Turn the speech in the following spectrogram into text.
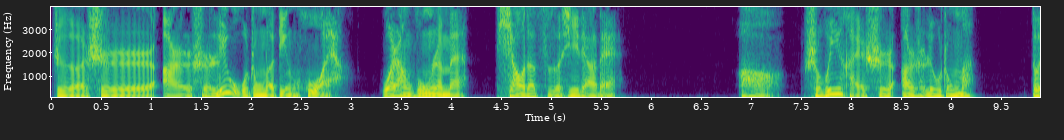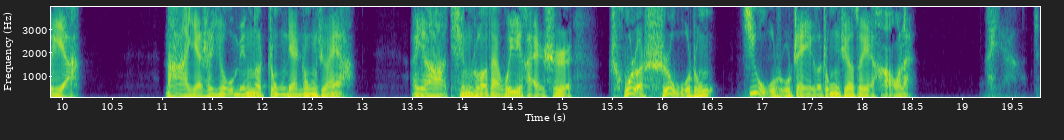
这是二十六中的订货呀，我让工人们挑的仔细点的。”“哦，是威海市二十六中吗？”“对呀，那也是有名的重点中学呀。哎呀，听说在威海市除了十五中，就属这个中学最好了。哎呀，这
